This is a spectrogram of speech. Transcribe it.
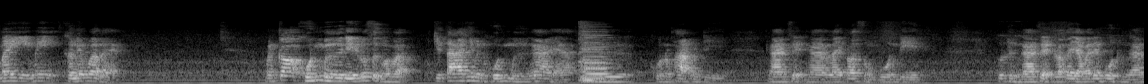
ไม่ไม่เขาเรียกว่าอะไรมันก็คุ้นมือดีรู้สึกว่าแบบกีตาร์ที่มันคุ้นมือง่ายอะคือคุณภาพมันดี งานเสร็จงานอะไรก็สมบูรณ์ดีพูดถึงงานเสร็จแล้วก็ยังไม่ได้พูดถึงงาน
